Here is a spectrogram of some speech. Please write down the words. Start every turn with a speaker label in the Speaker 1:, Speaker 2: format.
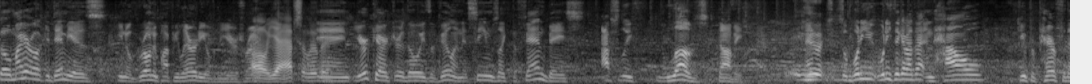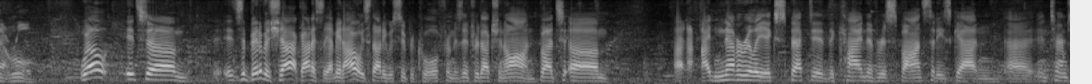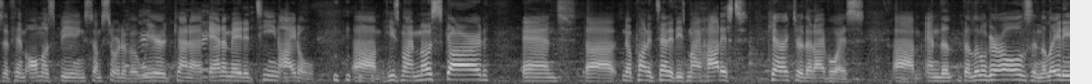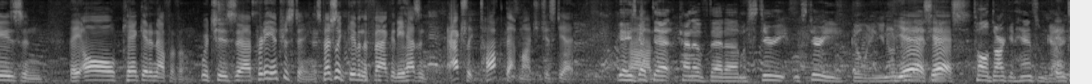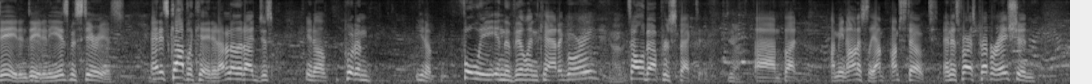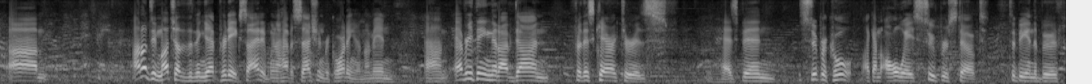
Speaker 1: So My Hero Academia has, you know, grown in popularity over the years, right?
Speaker 2: Oh yeah, absolutely.
Speaker 1: And your character, though he's a villain, it seems like the fan base absolutely loves Dabi.
Speaker 2: You-
Speaker 1: so what do you what do you think about that, and how do you prepare for that role?
Speaker 2: Well, it's um, it's a bit of a shock, honestly. I mean, I always thought he was super cool from his introduction on, but um, I, I never really expected the kind of response that he's gotten uh, in terms of him almost being some sort of a weird kind of animated teen idol. Um, he's my most scarred, and uh, no pun intended, he's my hottest character that I voice. Um, and the, the little girls and the ladies and they all can't get enough of him, which is uh, pretty interesting, especially given the fact that he hasn't actually talked that much just yet.
Speaker 1: Yeah, he's got
Speaker 2: Um,
Speaker 1: that kind of that uh, mystery mystery going. You know what I mean?
Speaker 2: Yes,
Speaker 1: That-
Speaker 2: yes.
Speaker 1: Tall, dark, and handsome guy.
Speaker 2: Indeed, indeed, and he is mysterious, and it's complicated. I don't know that I'd just, you know, put him, you know, fully in the villain category. It's all about perspective.
Speaker 1: Yeah.
Speaker 2: Um, but I mean, honestly, I'm, I'm stoked. And as far as preparation, um, I don't do much other than get pretty excited when I have a session recording him. I mean, um, everything that I've done for this character is has been super cool. Like I'm always super stoked to be in the booth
